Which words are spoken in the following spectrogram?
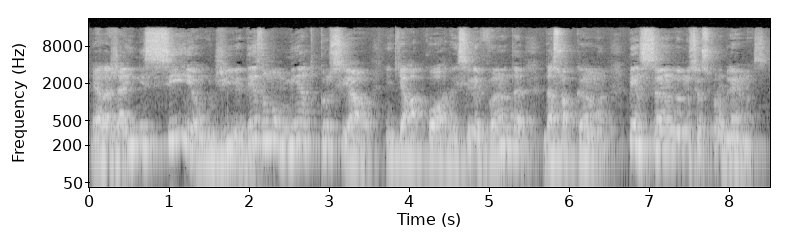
elas já iniciam o dia desde o momento crucial em que ela acorda e se levanta da sua cama pensando nos seus problemas.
